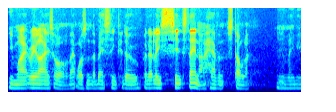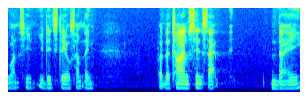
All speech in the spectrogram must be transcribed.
you might realize, oh, that wasn't the best thing to do, but at least since then I haven't stolen. Maybe once you, you did steal something, but the time since that day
